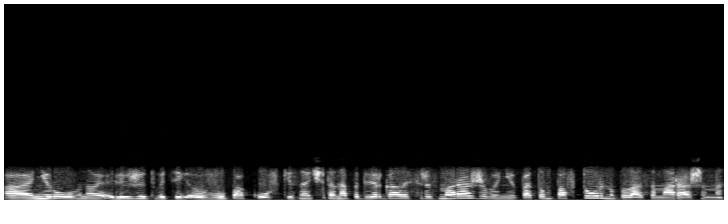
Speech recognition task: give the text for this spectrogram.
а неровно лежит в, в упаковке, значит, она подвергалась размораживанию, потом повторно была заморажена.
